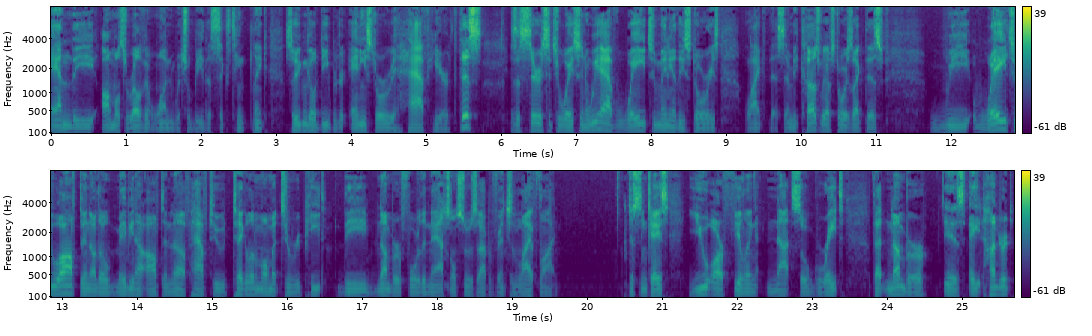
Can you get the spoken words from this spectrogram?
and the almost irrelevant one, which will be the 16th link. So you can go deeper into any story we have here. This is a serious situation. We have way too many of these stories like this. And because we have stories like this, we way too often, although maybe not often enough, have to take a little moment to repeat the number for the National Suicide Prevention Lifeline. Just in case you are feeling not so great, that number is 800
